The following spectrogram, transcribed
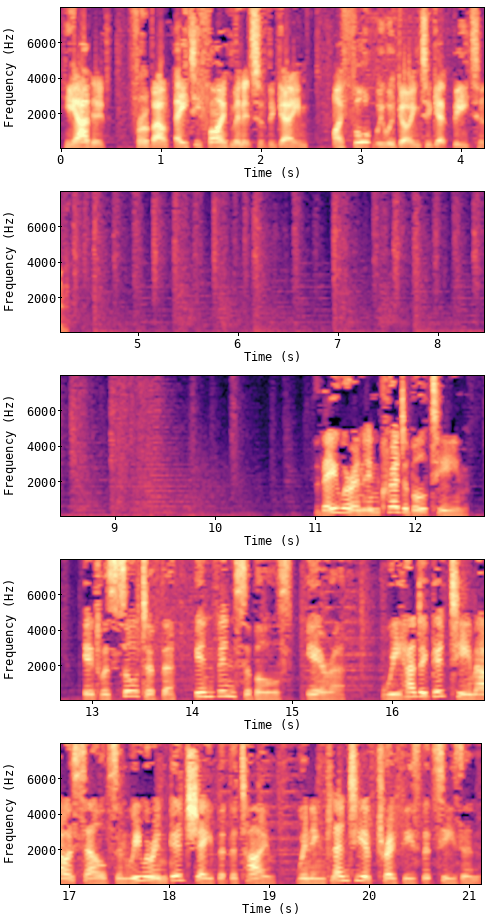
He added, for about 85 minutes of the game, I thought we were going to get beaten. They were an incredible team. It was sort of the Invincibles era. We had a good team ourselves and we were in good shape at the time, winning plenty of trophies that season.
